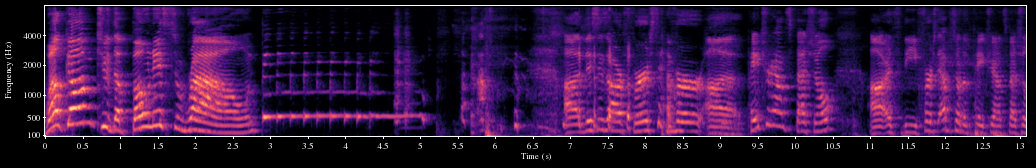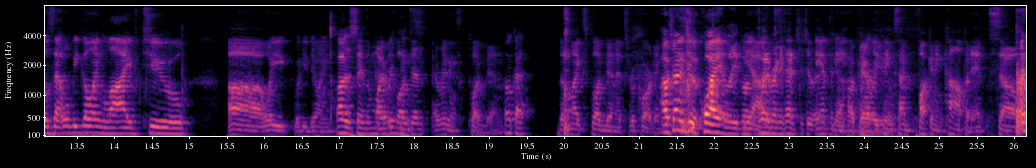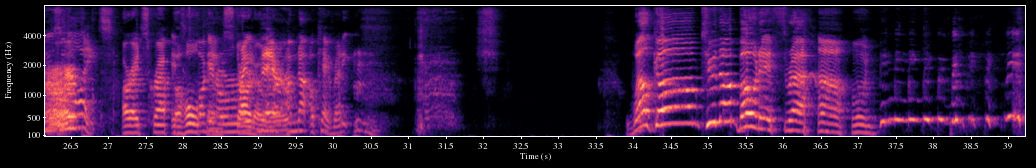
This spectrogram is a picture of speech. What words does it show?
Welcome to the bonus round. Bing, bing, bing, uh, this is our first ever uh, Patreon special. Uh, it's the first episode of Patreon specials that will be going live to. Uh, what are you What are you doing? I was just saying the mic plugged in. Everything's plugged in. Okay. The mic's plugged in. It's recording. I was trying to do it quietly, but Yeah. way to bring attention to it. Anthony Yeah, how apparently you. thinks I'm fucking incompetent. So I didn't see the lights. All right, scrap the it's whole fucking thing. Start right over. there. I'm not okay. Ready? Welcome to the bonus round. Bing, bing, bing, bing, bing, bing, bing, bing, bing.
